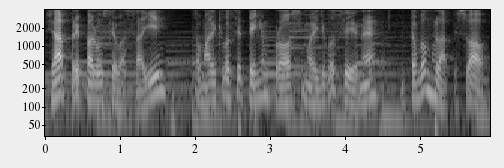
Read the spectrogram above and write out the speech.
Já preparou seu açaí? Tomara que você tenha um próximo aí de você, né? Então vamos lá, pessoal.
